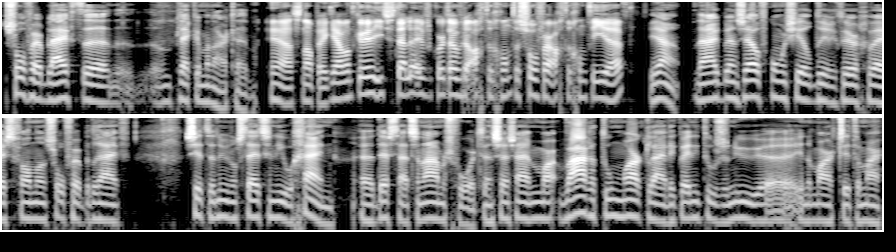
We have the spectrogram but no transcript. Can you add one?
software blijft een plek in mijn hart hebben. Ja, snap ik. Ja, want kun je iets vertellen even kort over de achtergrond, de software-achtergrond die je hebt? Ja, nou, ik ben zelf commercieel directeur geweest van een softwarebedrijf zitten nu nog steeds in Nieuwegein, uh, destijds in Amersfoort. En zij zijn waren toen marktleider. Ik weet niet hoe ze nu uh, in de markt zitten, maar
